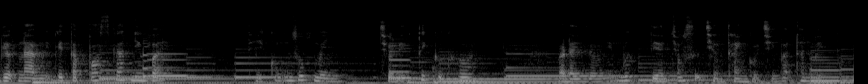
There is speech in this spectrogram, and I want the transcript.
Việc làm những cái tập podcast như vậy Thì cũng giúp mình trở nên tích cực hơn Và đánh dấu những bước tiến trong sự trưởng thành của chính bản thân mình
